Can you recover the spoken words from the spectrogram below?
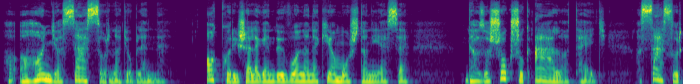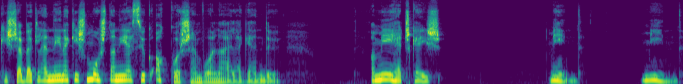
Ha a hangya százszor nagyobb lenne, akkor is elegendő volna neki a mostani esze, de az a sok-sok állathegy, ha százszor kisebbek lennének is, mostani eszük akkor sem volna elegendő. A méhecske is mind, mind.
